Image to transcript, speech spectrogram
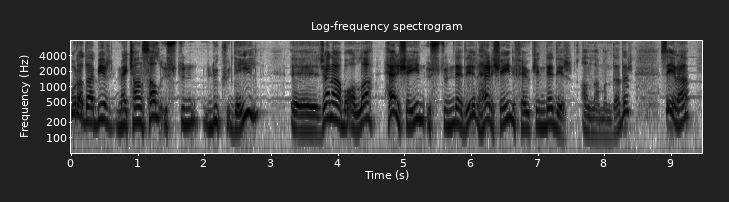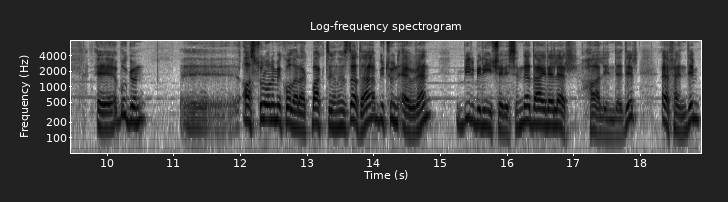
Burada bir mekansal üstünlük değil, e, Cenab-ı Allah her şeyin üstündedir, her şeyin fevkindedir anlamındadır. Zira e, bugün e, astronomik olarak baktığınızda da bütün evren birbiri içerisinde daireler halindedir. Efendim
